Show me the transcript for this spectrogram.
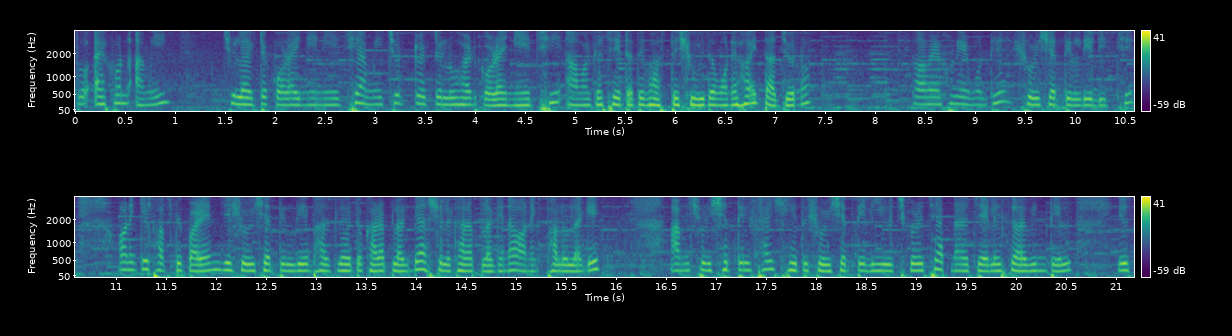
তো এখন আমি চুলা একটা কড়াই নিয়ে নিয়েছি। আমি ছোট্ট একটা লোহার কড়াই নিয়েছি। আমার কাছে এটাতে ভাজতে সুবিধা মনে হয়, তার জন্য। তো আমি এখন এর মধ্যে সরিষার তেল দিয়ে দিচ্ছি। অনেকে ভাবতে পারেন যে সরিষার তেল দিয়ে ভাজলে হয়তো খারাপ লাগবে, আসলে খারাপ লাগে না, অনেক ভালো লাগে। আমি সরিষার তেল খাই, সেহেতু সরিষার তেল ইউজ করেছি। আপনারা চাইলে সয়াবিন তেল ইউজ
